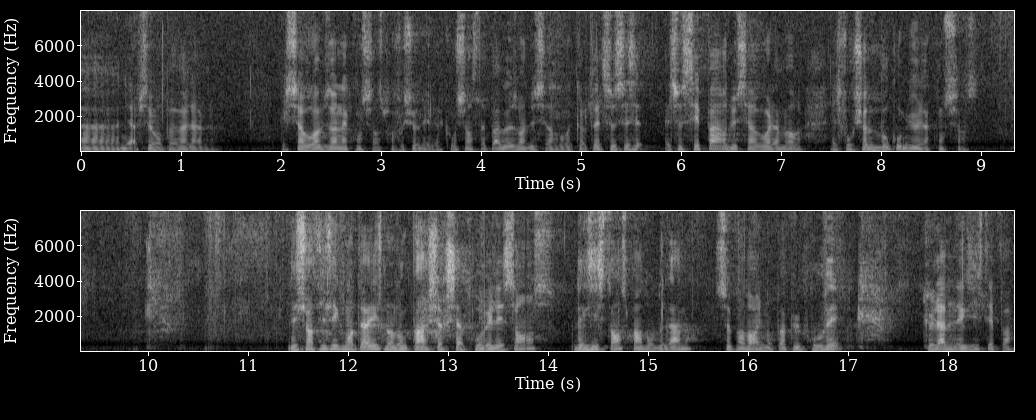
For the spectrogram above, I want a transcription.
euh, n'est absolument pas valable. Le cerveau a besoin de la conscience pour fonctionner. La conscience n'a pas besoin du cerveau. Et quand elle se, sépare du cerveau à la mort, elle fonctionne beaucoup mieux, la conscience. Les scientifiques matérialistes n'ont donc pas cherché à prouver l'essence, l'existence pardon, de l'âme. Cependant, ils n'ont pas pu prouver que l'âme n'existait pas.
